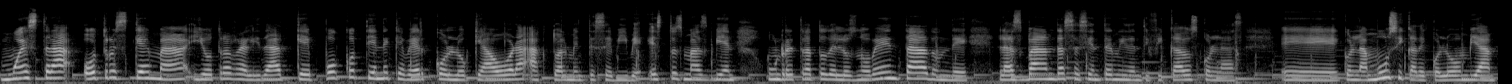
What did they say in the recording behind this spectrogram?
muestra otro esquema y otra realidad que poco tiene que ver con lo que ahora actualmente se vive. Esto es más bien un retrato de los 90, donde las bandas se sienten identificados con, las, eh, con la música de Colombia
